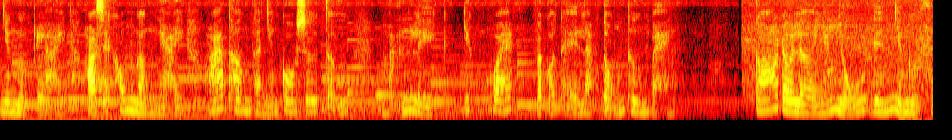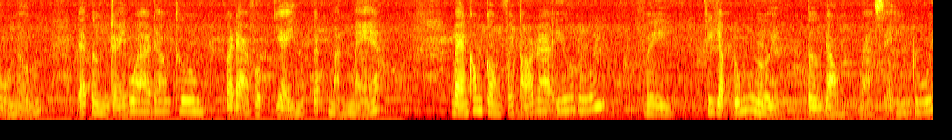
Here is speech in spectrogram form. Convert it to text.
Nhưng ngược lại, họ sẽ không ngần ngại hóa thân thành những cô sư tử mãnh liệt, dứt khoát và có thể làm tổn thương bạn. Có đôi lời nhắn nhủ đến những người phụ nữ đã từng trải qua đau thương và đã vực dậy một cách mạnh mẽ bạn không cần phải tỏ ra yếu đuối, vì khi gặp đúng người, tự động bạn sẽ yếu đuối.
